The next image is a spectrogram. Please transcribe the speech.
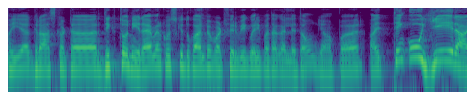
भैया ग्रास कटर दिख तो नहीं रहा है मेरे को इसकी दुकान पे बट फिर भी एक बार पता कर लेता हूँ। यहाँ पर आई थिंक ओ, ये रहा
